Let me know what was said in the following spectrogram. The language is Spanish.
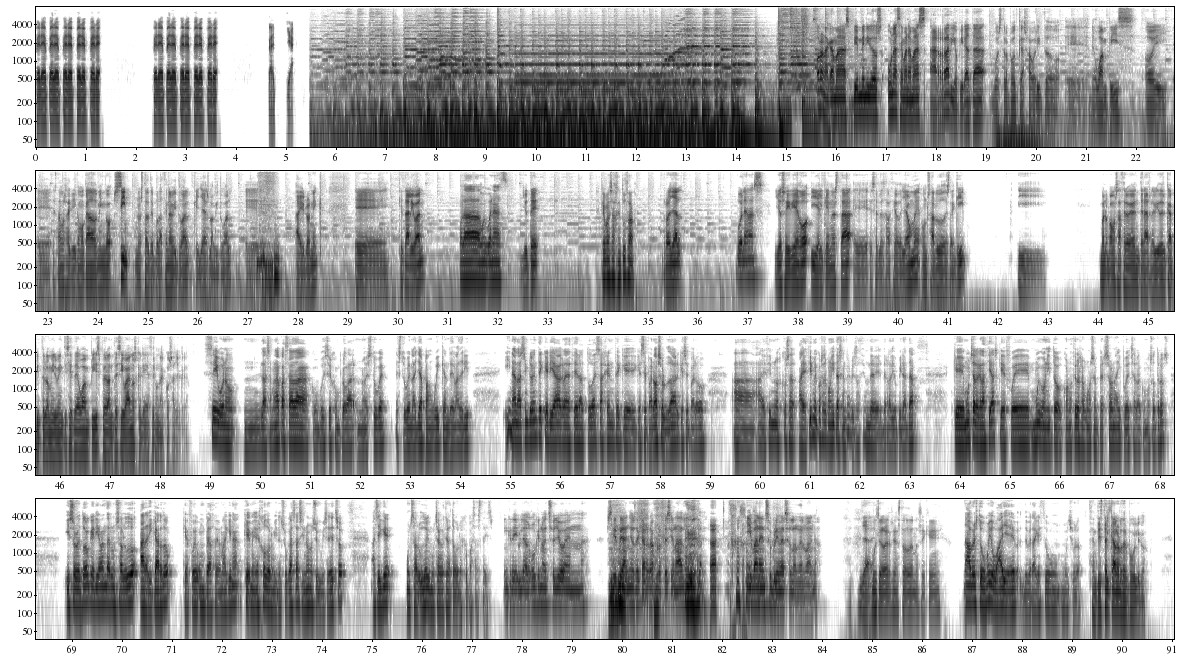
Pere, pere, pere, pere, pere. Pere, pere, pere, pere, pere. Cacha. Hola Nakamas, bienvenidos una semana más a Radio Pirata, vuestro podcast favorito eh, de One Piece. Hoy eh, estamos aquí como cada domingo sin nuestra tripulación habitual, que ya es lo habitual, eh, Ironic. Eh, ¿Qué tal Iván? Hola, muy buenas. Yute, ¿Qué pasa, gentuza? Royal, Buenas. yo soy Diego y el que no está eh, es el desgraciado Jaume. Un saludo desde aquí. Y bueno, vamos a hacer obviamente la review del capítulo 1027 de One Piece, pero antes Iván os quería decir una cosa, yo creo. Sí, bueno, mm, la semana pasada, como pudisteis comprobar, no estuve. Estuve en la Japan Weekend de Madrid. Y nada, simplemente quería agradecer a toda esa gente que, que se paró a saludar, que se paró a, a decirnos cosas, a decirme cosas bonitas en representación de, de Radio Pirata. Que muchas gracias, que fue muy bonito conoceros algunos en persona y poder charlar con vosotros. Y sobre todo quería mandar un saludo a Ricardo, que fue un pedazo de máquina, que me dejó dormir en su casa, si no, no sé qué hubiese hecho. Así que un saludo y muchas gracias a todos los que pasasteis. Increíble, algo que no he hecho yo en siete años de carrera profesional. Iban en su primer salón del manga. Ya, ¿eh? Muchas gracias a todos, no sé qué. No, pero estuvo muy guay, eh. De verdad que estuvo muy chulo. Sentiste el calor del público.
